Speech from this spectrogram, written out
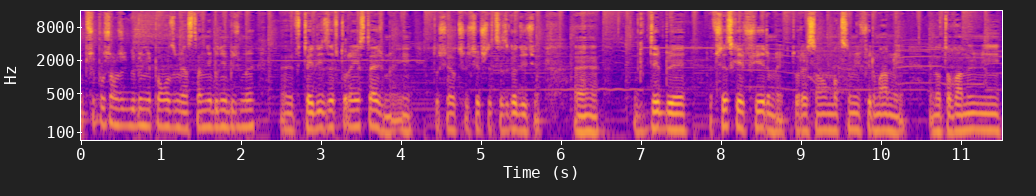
i przypuszczam, że gdyby nie pomoc miasta, nie bylibyśmy e, w tej lidze, w której jesteśmy i tu się oczywiście wszyscy zgodzicie. Gdyby wszystkie firmy, które są mocnymi firmami, notowanymi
